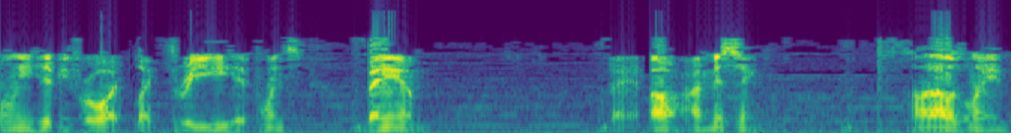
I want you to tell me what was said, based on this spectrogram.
only hit me for what? Like three hit points? Bam. Bam. Oh, I'm missing. Oh, that was lame.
